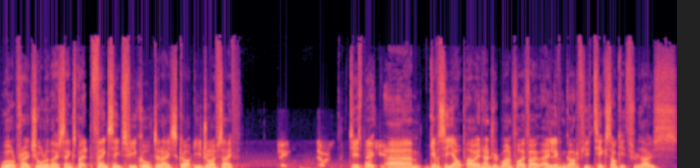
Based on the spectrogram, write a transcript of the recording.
we'll approach all of those things. But thanks heaps for your call today, Scott. You drive safe. Hey, no. Cheers, boy. Um, give us a yell. 0800 150 811. Got a few texts. I'll get through those.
